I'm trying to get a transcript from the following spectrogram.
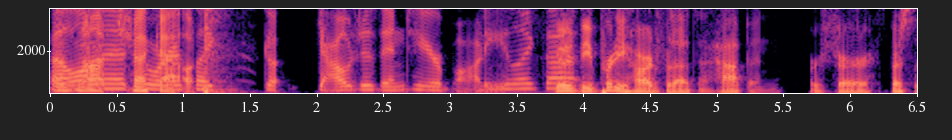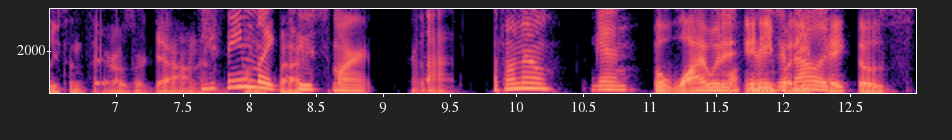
does not on it check out. It's like g- gouges into your body like that. it would be pretty hard for that to happen for sure, especially since the arrows are down. he and seemed like back. too smart for that. I don't know. Again, But why wouldn't anybody take those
